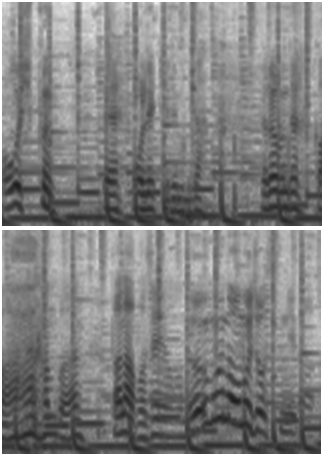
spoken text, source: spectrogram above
오고 싶은 네, 올레길입니다. 여러분들 꼭 한번 떠나보세요. 너무너무 좋습니다.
